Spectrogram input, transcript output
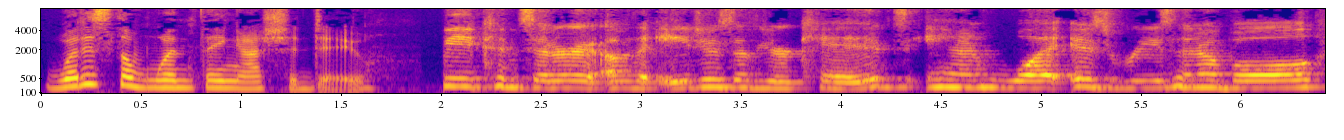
what is the one thing I should do? Be considerate of the ages of your kids and what is reasonable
